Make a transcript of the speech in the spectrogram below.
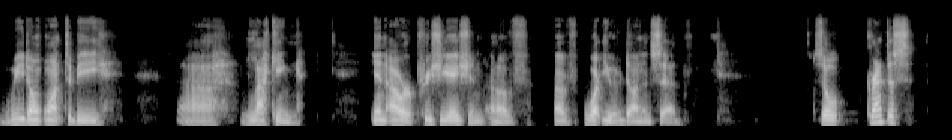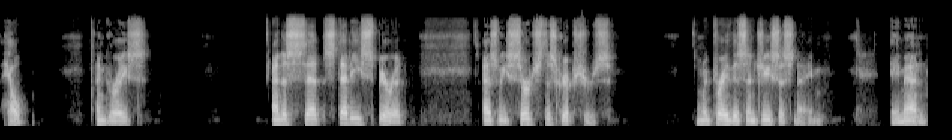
We don't want to be uh, lacking in our appreciation of, of what you have done and said. So grant us help and grace and a set, steady spirit as we search the scriptures. And we pray this in Jesus' name. Amen.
